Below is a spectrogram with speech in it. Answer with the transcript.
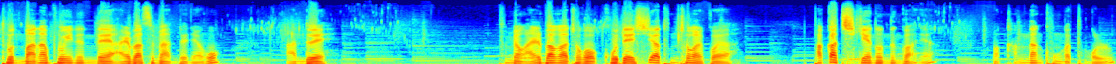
돈 많아 보이는데 알바 쓰면 안 되냐고? 안 돼. 분명 알바가 저거 고대 씨앗 훔쳐갈 거야. 바깥치기 해놓는 거 아니야? 막 강낭콩 같은 걸로?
